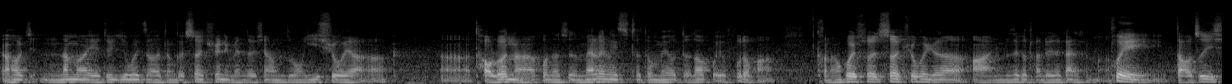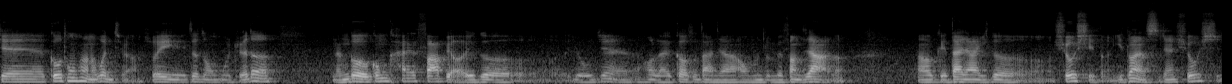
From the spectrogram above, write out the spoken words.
然后那么也就意味着整个社区里面的像这种 issue 呀、呃讨论呐，或者是 mailing list 都没有得到回复的话，可能会社社区会觉得啊，你们这个团队在干什么，会导致一些沟通上的问题啊。所以这种我觉得能够公开发表一个邮件，然后来告诉大家我们准备放假了。然后给大家一个休息的一段时间休息，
